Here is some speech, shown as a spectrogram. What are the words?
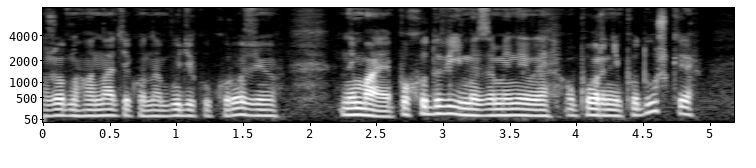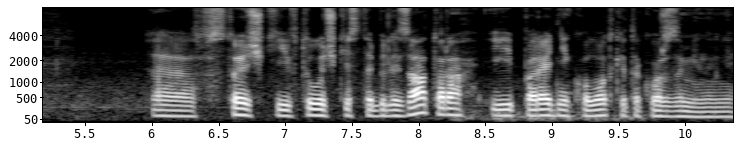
жодного натяку на будь-яку корозію немає. По ходовій ми замінили опорні подушки, е, стоячки і втулочки стабілізатора і передні колодки також замінені.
